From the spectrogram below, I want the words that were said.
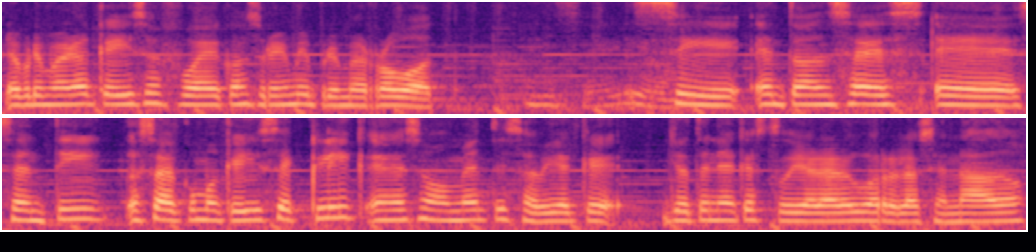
lo primero que hice fue construir mi primer robot. ¿En serio? Sí, entonces eh, sentí, o sea, como que hice clic en ese momento y sabía que yo tenía que estudiar algo relacionado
